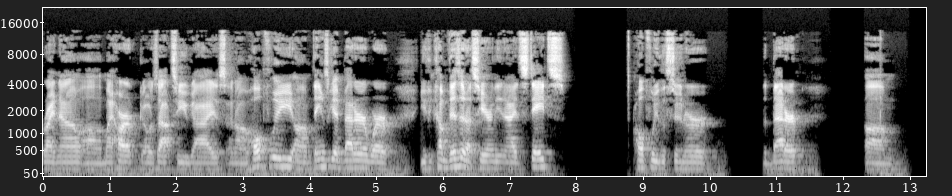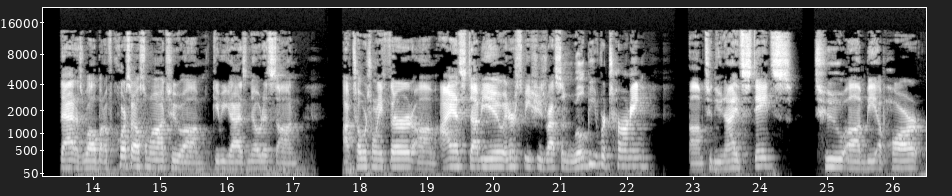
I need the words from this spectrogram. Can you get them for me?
right now. Uh, my heart goes out to you guys, and um, hopefully um, things get better where you can come visit us here in the United States. Hopefully, the sooner the better. Um, that as well, but of course, I also wanted to um, give you guys notice on October 23rd. Um, ISW Interspecies Wrestling will be returning um, to the United States to um, be a part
